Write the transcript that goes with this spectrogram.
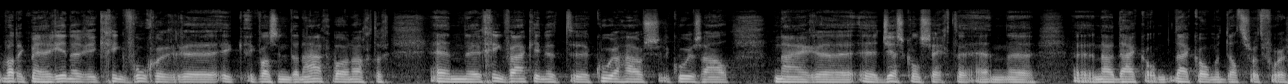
wat ik me herinner, ik ging vroeger... ik, ik was in Den Haag woonachtig... en ging vaak in het koerhuis, de koerzaal... naar jazzconcerten. En nou, daar, kom, daar komen dat soort voor,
